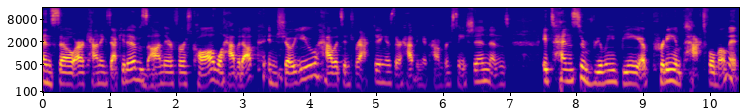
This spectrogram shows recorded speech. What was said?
And so our account executives mm-hmm. on their first call will have it up and show you how it's interacting as they're having a conversation. And it tends to really be a pretty impactful moment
